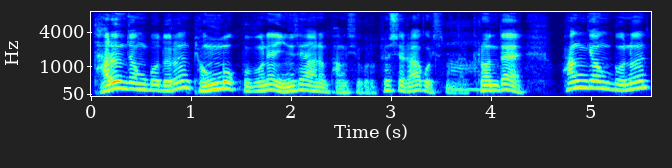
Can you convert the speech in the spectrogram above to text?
다른 정보들은 병목 부분에 인쇄하는 방식으로 표시를 하고 있습니다. 아. 그런데 환경부는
